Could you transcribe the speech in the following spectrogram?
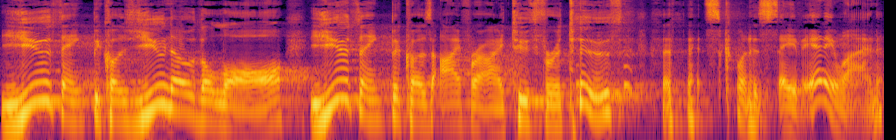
You think because you know the law, you think because eye for eye, tooth for a tooth, that's going to save anyone.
